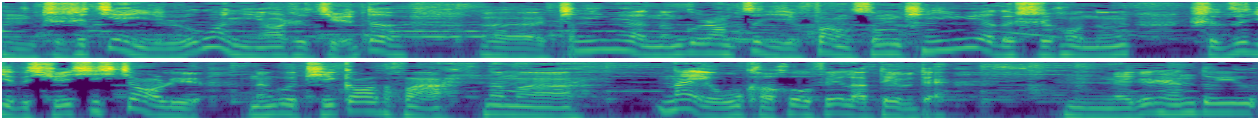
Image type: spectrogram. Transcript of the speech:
嗯，只是建议，如果你要是觉得，呃，听音乐能够让自己放松，听音乐的时候能使自己的学习效率能够提高的话，那么那也无可厚非了，对不对？嗯，每个人都有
